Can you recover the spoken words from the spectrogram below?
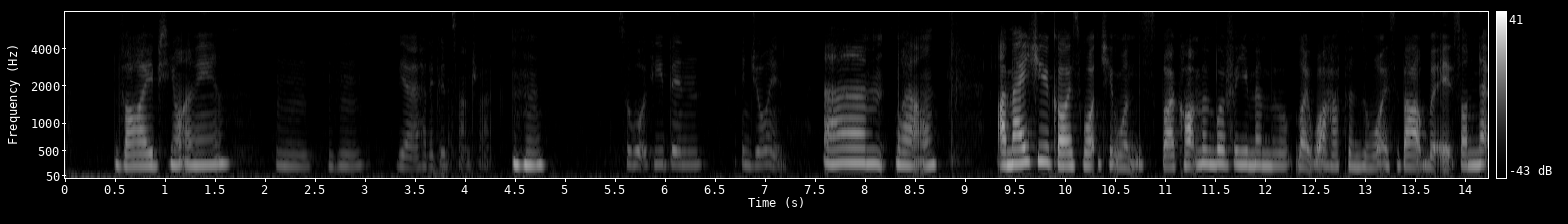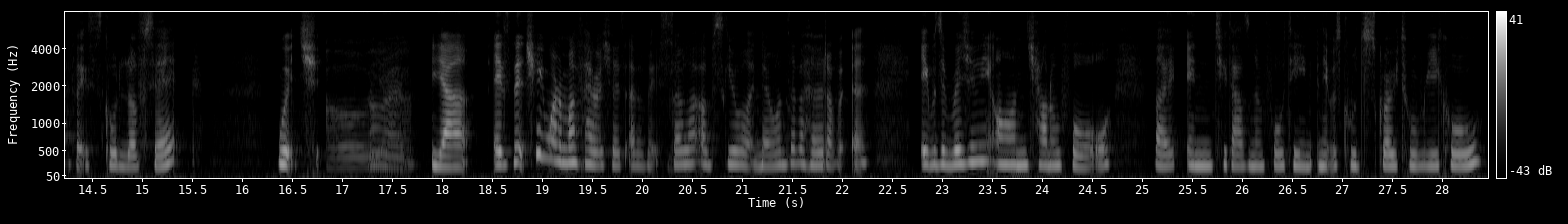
vibes. You know what I mean? Mm, hmm Yeah, it had a good soundtrack. Mhm. So what have you been enjoying? Um. Well, I made you guys watch it once, but I can't remember if you remember like what happens and what it's about. But it's on Netflix. It's called Love Sick, which Oh Alright. yeah. yeah, it's literally one of my favorite shows ever. But it's so like obscure. Like no one's ever heard of it. It was originally on Channel Four, like in 2014, and it was called Scrotal Recall,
